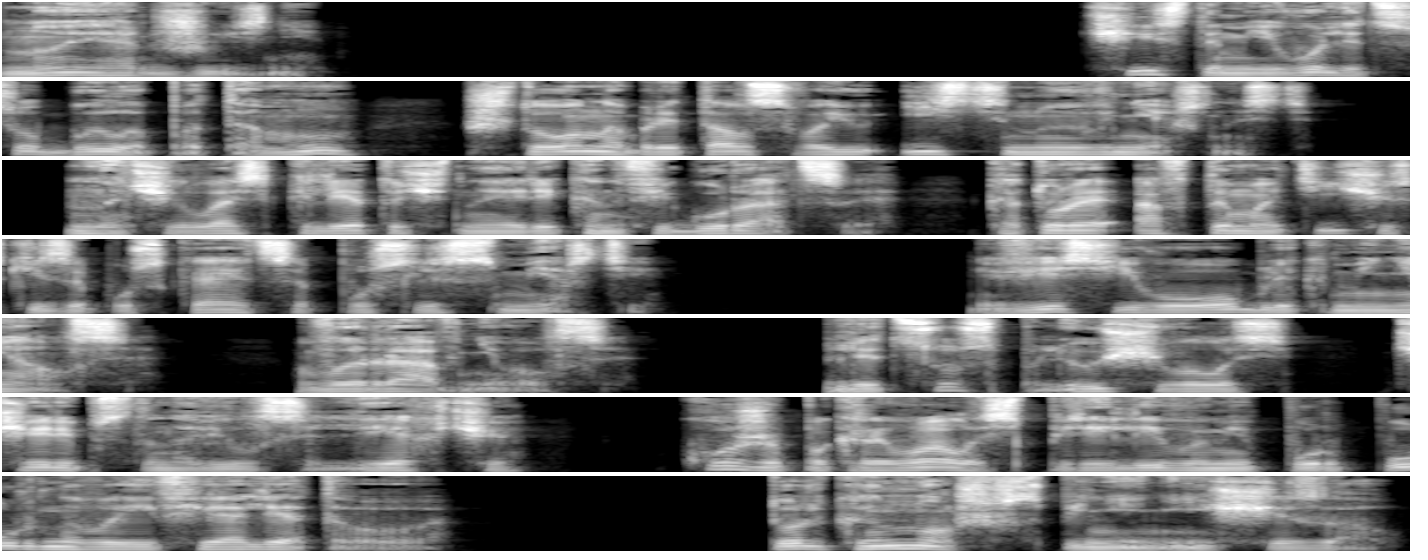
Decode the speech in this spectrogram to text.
но и от жизни. Чистым его лицо было потому, что он обретал свою истинную внешность. Началась клеточная реконфигурация, которая автоматически запускается после смерти. Весь его облик менялся, выравнивался. Лицо сплющивалось, череп становился легче, кожа покрывалась переливами пурпурного и фиолетового. Только нож в спине не исчезал.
